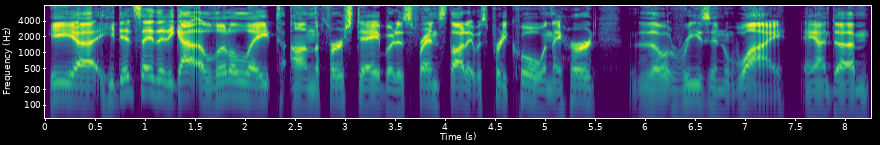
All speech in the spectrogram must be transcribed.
he uh, he did say that he got a little late on the first day, but his friends thought it was pretty cool when they heard the reason why. And um,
